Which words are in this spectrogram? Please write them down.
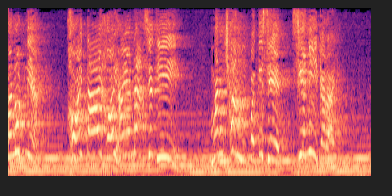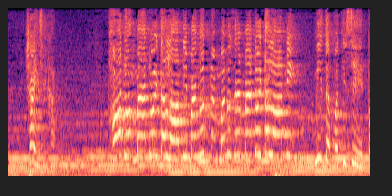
มนุษย์เนี่ยขอให้ตายขอให้หายนะเสียที มันช่างปฏิเสธ เสียนี่กระไร ใช่สิครับ พอดมาโดยตลอดนี่มนุษย์มนุษย์มาโดยตลอดนี่ มีแต่ปฏิเสธ ป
